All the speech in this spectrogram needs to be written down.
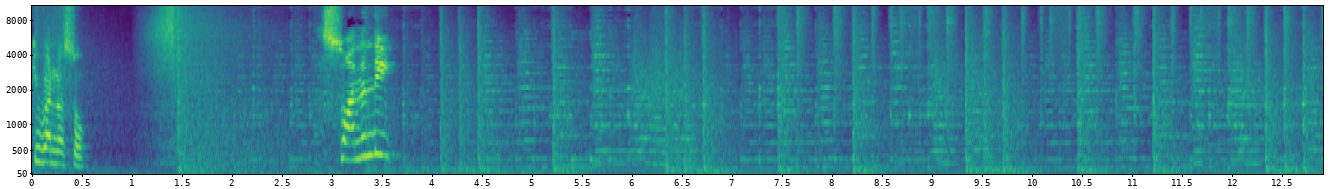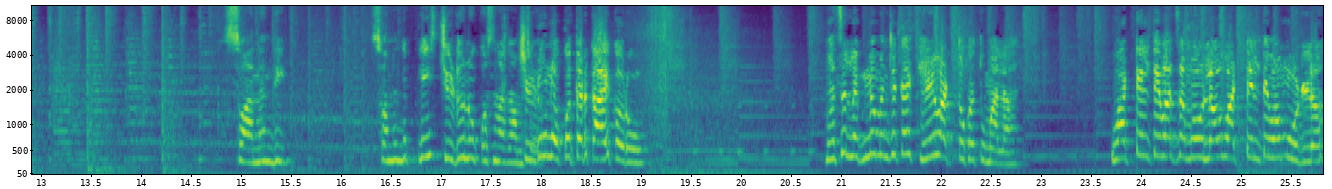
किंवा नसो. स्वानंदी स्वानंदी. स्वानंदी प्लीज चिडू नकोस ना गं चिडू. नको तर काय करू? माझं लग्न म्हणजे काय खेळ वाटतो का तुम्हाला? वाटेल तेव्हा जमवलं वाटेल तेव्हा मोडलं.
